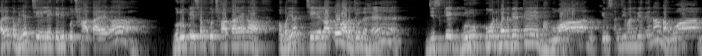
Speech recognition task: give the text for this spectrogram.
अरे तो भैया चेले के भी कुछ हाथ आएगा, गुरु के सब कुछ हाथ आएगा। तो भैया चेला तो अर्जुन है, जिसके गुरु कौन बन गए थे? भगवान कृष्ण जी बन गए थे ना, भगवान।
